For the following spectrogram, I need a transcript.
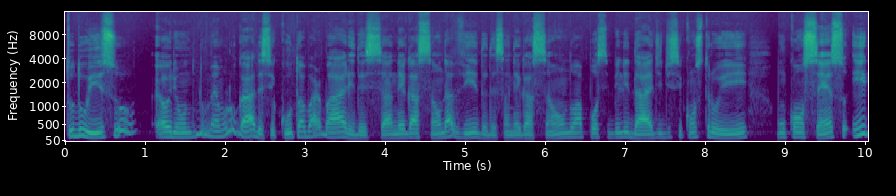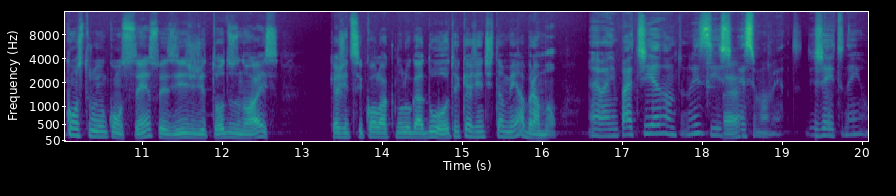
Tudo isso é oriundo do mesmo lugar, desse culto à barbárie, dessa negação da vida, dessa negação de uma possibilidade de se construir um consenso. E construir um consenso exige de todos nós que a gente se coloque no lugar do outro e que a gente também abra mão. É, a empatia não, não existe É. nesse momento, de jeito nenhum.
